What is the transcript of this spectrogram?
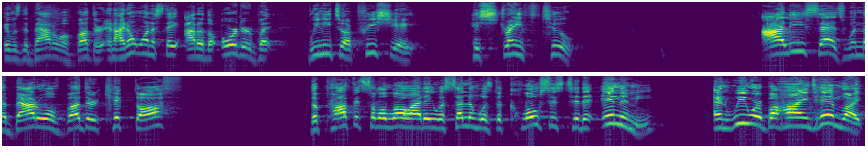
it was the Battle of Badr. And I don't want to stay out of the order, but we need to appreciate his strength too. Ali says when the Battle of Badr kicked off, the Prophet ﷺ was the closest to the enemy, and we were behind him, like,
